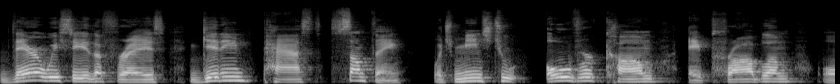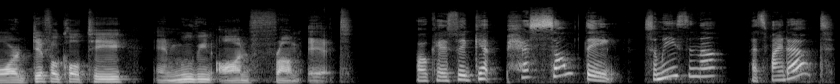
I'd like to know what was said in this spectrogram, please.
There we see the phrase getting past something, which means to overcome a problem or difficulty and moving on from it. Okay, so get past something 什么意思呢？Let's find out.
